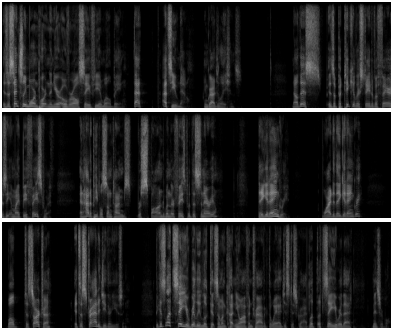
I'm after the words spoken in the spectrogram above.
is essentially more important than your overall safety and well being. That, that's you now. Congratulations. Now, this is a particular state of affairs that you might be faced with. And how do people sometimes respond when they're faced with this scenario? They get angry. Why do they get angry? Well, to Sartre, it's a strategy they're using. Because let's say you really looked at someone cutting you off in traffic the way I just described. Let, us say you were that miserable.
